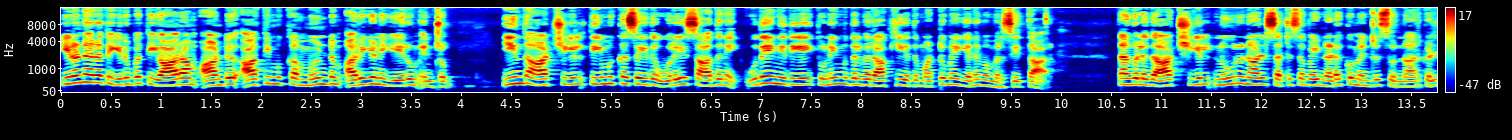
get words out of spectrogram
இரண்டாயிரத்தி இருபத்தி ஆறாம் ஆண்டு அதிமுக மீண்டும் அரியணை ஏறும் என்றும் இந்த ஆட்சியில் திமுக செய்த ஒரே சாதனை உதயநிதியை துணை முதல்வராக்கியது மட்டுமே என விமர்சித்தார். தங்களது ஆட்சியில் நூறு நாள் சட்டசபை நடக்கும் என்று சொன்னார்கள்.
